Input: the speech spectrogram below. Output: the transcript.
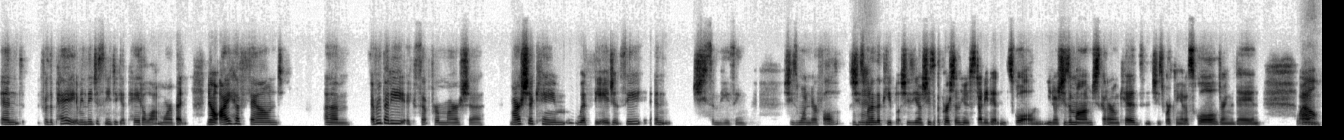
And for the pay, I mean, they just need to get paid a lot more. But no, I have found um, everybody except for Marcia. Marcia came with the agency and she's amazing she's wonderful. She's mm-hmm. one of the people. She's you know she's a person who studied it in school, and you know she's a mom. She's got her own kids, and she's working at a school during the day. And wow, um,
